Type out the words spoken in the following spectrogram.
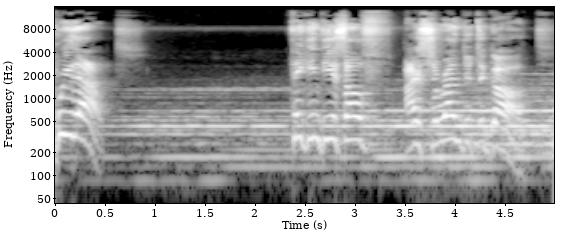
breathe out. Thinking to yourself, I surrender to God.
